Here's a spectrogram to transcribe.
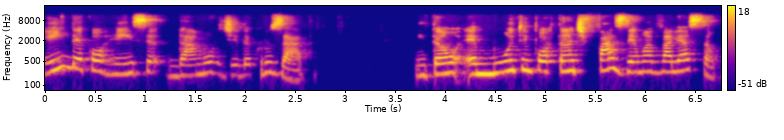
em decorrência da mordida cruzada. Então, é muito importante fazer uma avaliação.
